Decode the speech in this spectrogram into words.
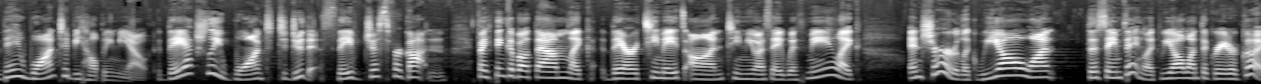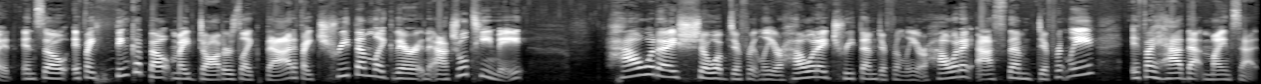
they want to be helping me out. They actually want to do this. They've just forgotten. If I think about them, like their teammates on Team USA with me, like, and sure, like we all want the same thing. Like we all want the greater good. And so if I think about my daughters like that, if I treat them like they're an actual teammate, how would I show up differently or how would I treat them differently or how would I ask them differently if I had that mindset?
